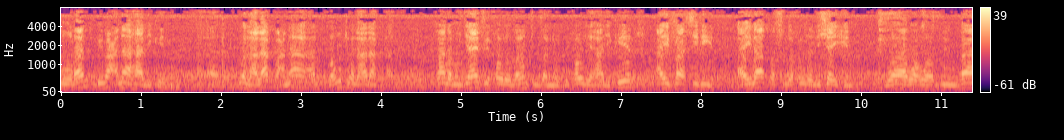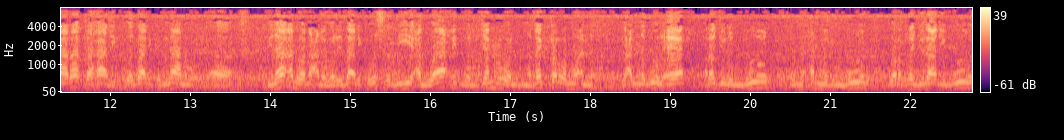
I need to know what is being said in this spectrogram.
نورا بمعنى هالكين. والهلاك معناه الموت والهلاك. قال مجاهد في قوله ظننتم ظنوا بقول هالكين أي فاسدين أي لا تصلحون لشيء وهو من بارك هالك وذلك بناء بناء ومعنى ولذلك وصل به الواحد والجمع والمذكر والمؤنث يعني نقول إيه؟ رجل بور ومحمد بور والرجلان بور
